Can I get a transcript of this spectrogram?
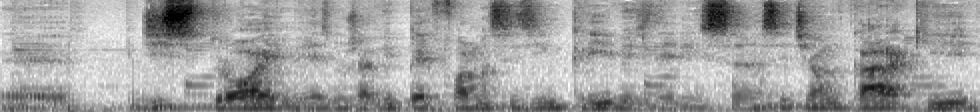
é, destrói mesmo. Já vi performances incríveis dele em Sunset. É um cara que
